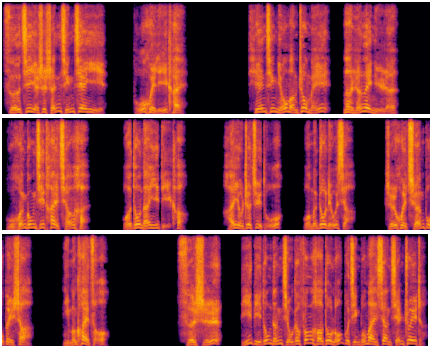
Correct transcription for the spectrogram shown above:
子姬也是神情坚毅，不会离开。天青牛蟒皱眉：“那人类女人武魂攻击太强悍，我都难以抵抗。还有这剧毒，我们都留下，只会全部被杀。你们快走！”此时，比比东等九个封号斗罗不紧不慢向前追着。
